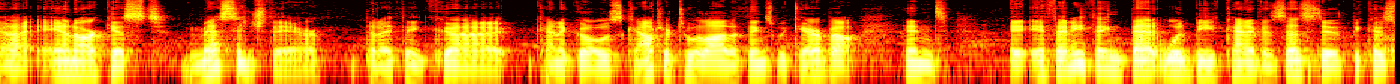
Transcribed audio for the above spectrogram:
uh, anarchist message there that I think uh, kind of goes counter to a lot of the things we care about. And if anything, that would be kind of insensitive because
